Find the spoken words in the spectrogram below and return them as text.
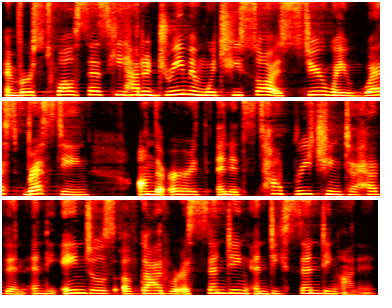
And verse 12 says, He had a dream in which he saw a stairway rest, resting on the earth and its top reaching to heaven, and the angels of God were ascending and descending on it.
